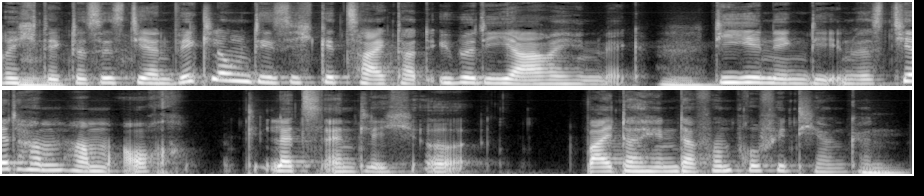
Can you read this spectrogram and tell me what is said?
richtig. Mhm. Das ist die Entwicklung, die sich gezeigt hat über die Jahre hinweg. Mhm. Diejenigen, die investiert haben, haben auch letztendlich äh, weiterhin davon profitieren können. Mhm.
